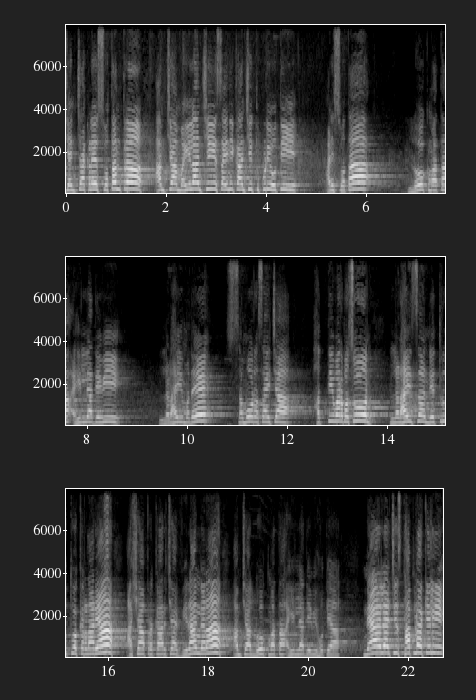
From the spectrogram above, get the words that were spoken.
ज्यांच्याकडे स्वतंत्र आमच्या महिलांची सैनिकांची तुकडी होती. आणि स्वतः लोकमाता अहिल्यादेवी लढाईमध्ये समोर असायच्या हत्तीवर बसून लढाईचं नेतृत्व करणाऱ्या अशा प्रकारच्या वीरांगना आमच्या लोकमाता अहिल्यादेवी होत्या. न्यायालयाची स्थापना केली.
